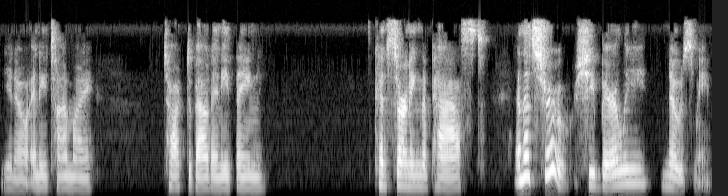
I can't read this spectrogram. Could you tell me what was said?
You know, anytime I talked about anything concerning the past, and that's true, she barely knows me.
